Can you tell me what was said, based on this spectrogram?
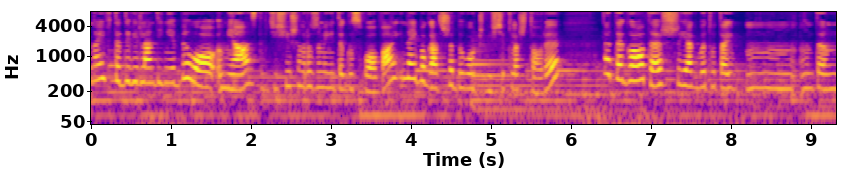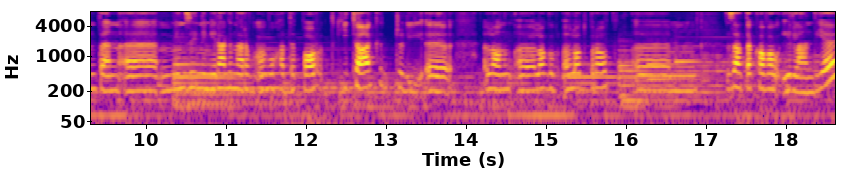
no i wtedy w Irlandii nie było miast w dzisiejszym rozumieniu tego słowa i najbogatsze były oczywiście klasztory. Dlatego też jakby tutaj mm, ten, ten e, między innymi Ragnar Wuchateportki, tak, czyli e, Lodbrod zaatakował Irlandię.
